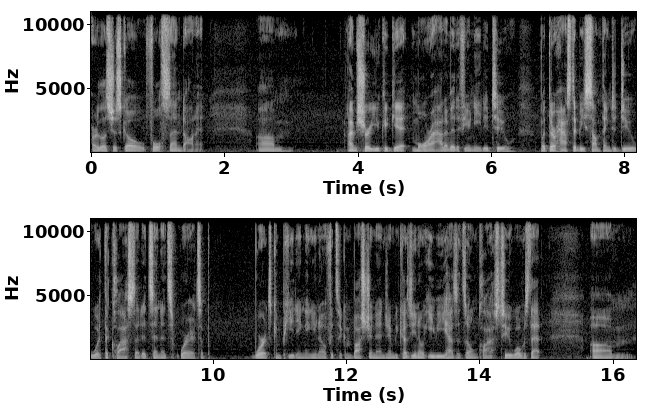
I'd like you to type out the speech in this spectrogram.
or let's just go full send on it. Um, I'm sure you could get more out of it if you needed to, but there has to be something to do with the class that it's in. It's where it's a where it's competing, and you know if it's a combustion engine because you know EV has its own class too. What was that um,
